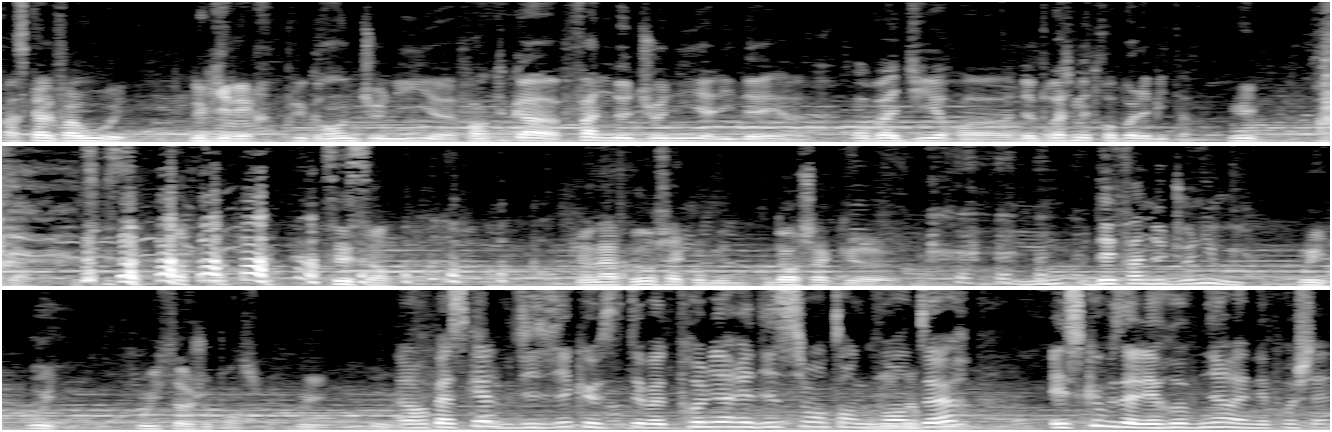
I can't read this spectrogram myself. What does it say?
Pascal Faou, oui, de Guilher. Plus grand Johnny, euh, enfin en tout cas fan de Johnny à l'idée, on va dire de Brest Métropole Habitat. Oui, c'est ça. c'est ça. Il y en a un peu dans chaque commune, dans chaque. Des fans de Johnny, oui. Oui. Oui. Oui, ça je pense. Oui. Alors Pascal, vous disiez que c'était votre première édition en tant que vendeur. Est-ce que vous allez revenir l'année prochaine?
